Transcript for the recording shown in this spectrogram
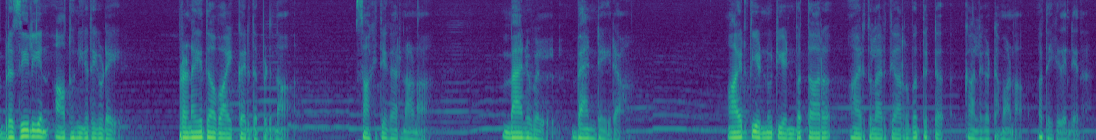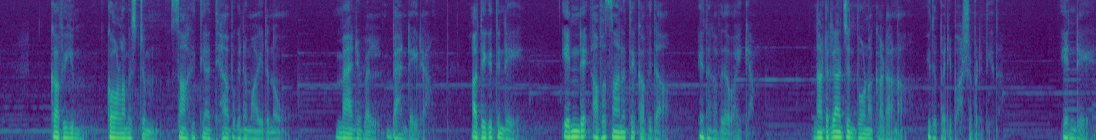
ബ്രസീലിയൻ ആധുനികതയുടെ പ്രണയിതാവായി കരുതപ്പെടുന്ന സാഹിത്യകാരനാണ് മാനുവൽ ബാൻഡേര. ആയിരത്തി എണ്ണൂറ്റി എൺപത്തി ആറ് ആയിരത്തി തൊള്ളായിരത്തി അറുപത്തെട്ട് കാലഘട്ടമാണ് അദ്ദേഹത്തിന്റേത്. കവിയും കോളമിസ്റ്റും സാഹിത്യാധ്യാപകനുമായിരുന്നു മാനുവൽ ബാൻഡേര അദ്ദേഹത്തിന്റെ എന്റെ അവസാനത്തെ കവിത എന്ന കവിത വായിക്കാം. നടരാജൻ ബോണക്കാടാണ് ഇത് പരിഭാഷപ്പെടുത്തിയത്. എന്റെ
